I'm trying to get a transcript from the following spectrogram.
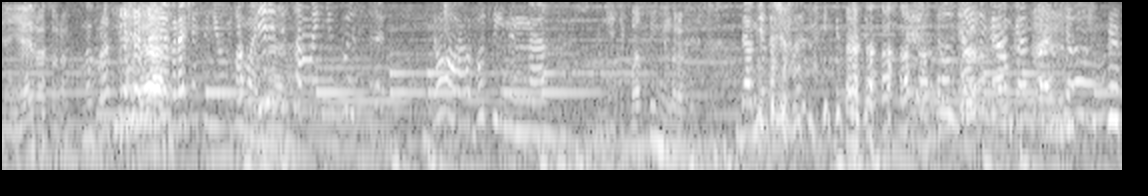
Не, Я это... Мы просто перестали обращать на него А внимание. спереди самое не быстрое. Да, вот именно. Мне эти басы не нравятся. Да, мне тоже басы. Сделайте громкость большую.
